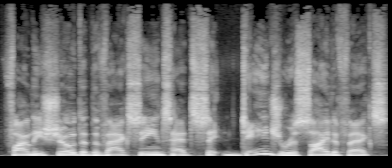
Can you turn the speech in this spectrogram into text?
finally showed that the vaccines had dangerous side effects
